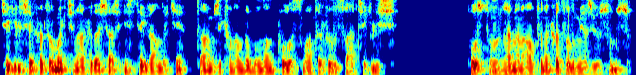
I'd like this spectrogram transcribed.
çekilişe katılmak için arkadaşlar Instagram'daki tamirci kanalında bulunan Pola Smart akıllı saat çekiliş postunun hemen altına katılım yazıyorsunuz.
